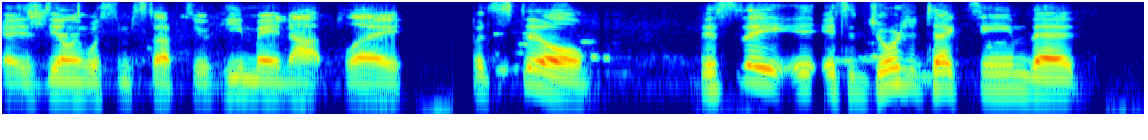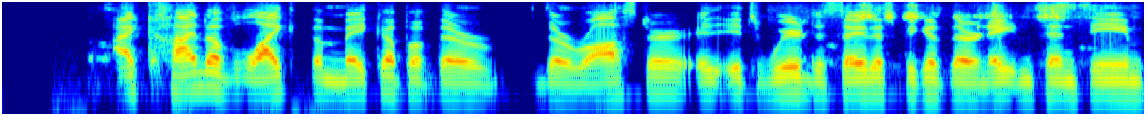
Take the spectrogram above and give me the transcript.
is dealing with some stuff too. He may not play, but still, this is a it's a Georgia Tech team that I kind of like the makeup of their their roster. It, it's weird to say this because they're an eight and ten team.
